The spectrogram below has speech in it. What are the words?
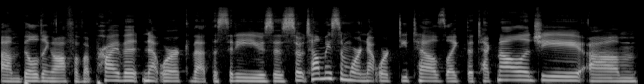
um, building off of a private network that the city uses. So tell me some more network details, like the technology. Um,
